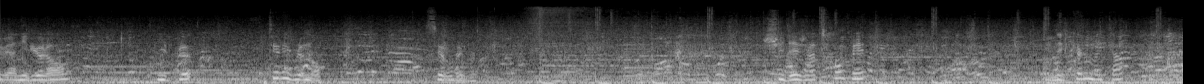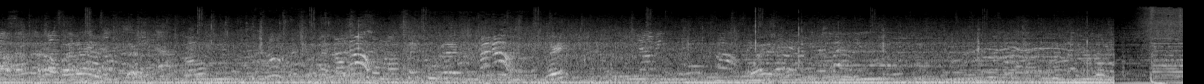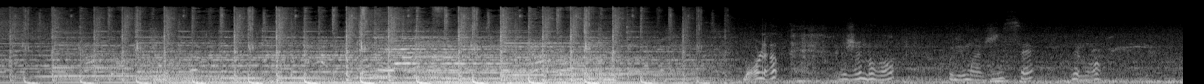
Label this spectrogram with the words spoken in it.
D'arriver à il pleut terriblement, c'est horrible. Je suis déjà trempé, on n'est que le matin. Bon j'essaie de rendre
